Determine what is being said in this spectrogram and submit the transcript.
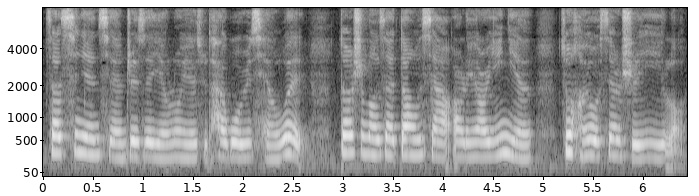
在七年前，这些言论也许太过于前卫，但是呢，在当下二零二一年就很有现实意义了。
